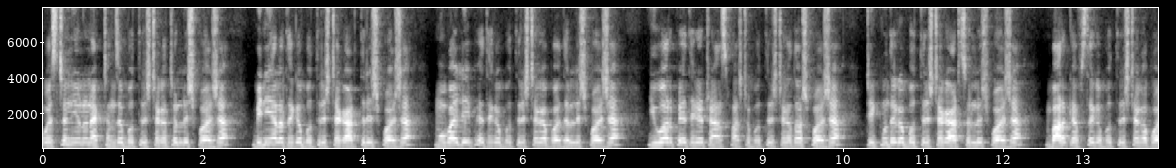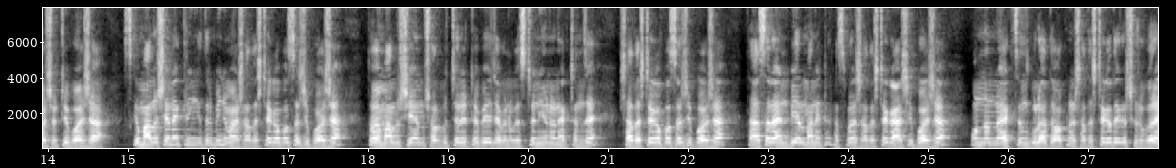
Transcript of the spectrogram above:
ওয়েস্টার্ন ইউনিয়ন এক্সচেঞ্জে বত্রিশ টাকা চল্লিশ পয়সা বিনিয়ালা থেকে বত্রিশ টাকা আটত্রিশ পয়সা মোবাইল পে থেকে বত্রিশ টাকা পঁয়তাল্লিশ পয়সা ইউআর পে থেকে ট্রান্সফার্স্টে বত্রিশ টাকা দশ পয়সা টিকমো থেকে বত্রিশ টাকা আটচল্লিশ পয়সা বার ক্যাপস থেকে বত্রিশ টাকা পঁয়ষট্টি পয়সা আজকে মালয়েশিয়ান এক রিঙ্গিতের বিনিময়ে সাতাশ টাকা পঁচাশি পয়সা তবে মালয়েশিয়ান সর্বোচ্চ রেটটা পেয়ে যাবেন ওয়েস্টার্ন ইউনিয়ন এক্সচেঞ্জে সাতাশ টাকা পঁচাশি পয়সা। তাছাড়া এনবিএল মানি ট্রান্সফার সাতাশ টাকা আশি পয়সা। অন্যান্য এক্সচেঞ্জগুলোতে আপনার সাতাশ টাকা থেকে শুরু করে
